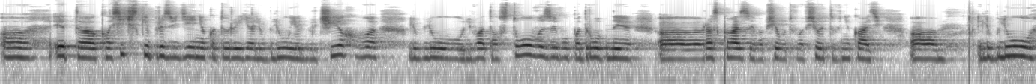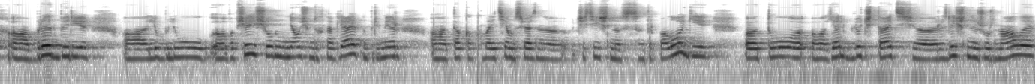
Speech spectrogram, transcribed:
это классические произведения, которые я люблю. Я люблю Чехова, люблю Льва Толстого за его подробные э, рассказы, вообще вот во все это вникать. Э, люблю э, Брэдбери, э, люблю... Э, вообще еще меня очень вдохновляет, например, э, так как моя тема связана частично с антропологией, Э, то э, я люблю читать э, различные журналы,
